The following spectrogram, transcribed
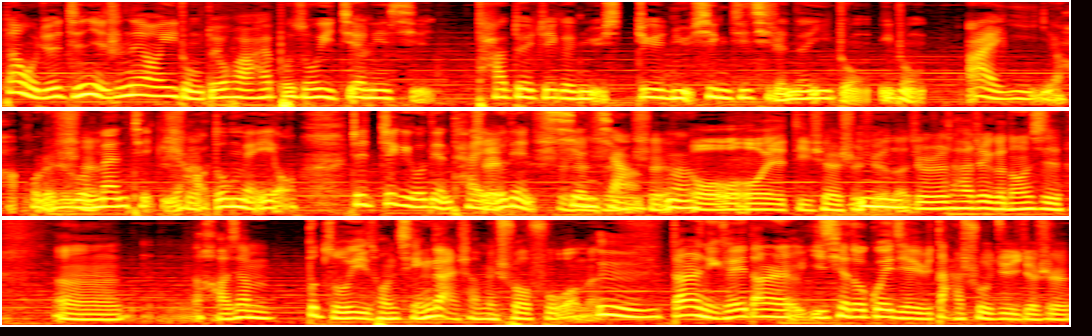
但我觉得仅仅是那样一种对话，还不足以建立起他对这个女这个女性机器人的一种一种。爱意也好，或者是是 romantic 也好，都没有，这这个有点太有点牵强。嗯。我我我也的确是觉得，嗯。就是他这个东西，嗯，好像不足以从情感上面说服我们。嗯。当然，你可以，当然一切都归结于大数据，就是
